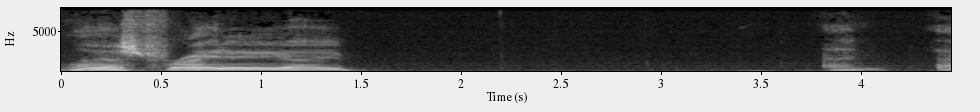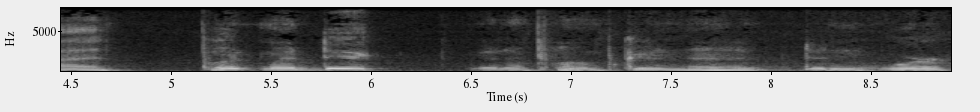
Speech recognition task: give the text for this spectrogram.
last Friday, I I I put my dick in a pumpkin and it didn't work.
